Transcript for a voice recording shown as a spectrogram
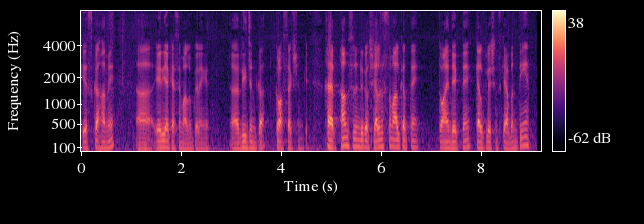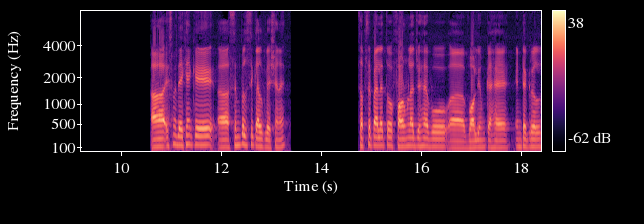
कि इसका हमें एरिया कैसे मालूम करेंगे। रीजन का क्रॉस सेक्शन के। खैर, हम सिलेंड्रिकल शेल्स इस्तेमाल करते हैं तो आए देखते हैं कैलकुलेशंस क्या बनती हैं। इसमें देखें कि सिंपल सी कैलकुलेशन है। सबसे पहले तो फार्मूला जो है वो वॉल्यूम का है integral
